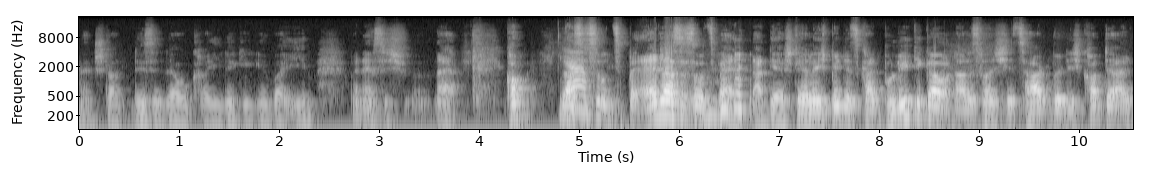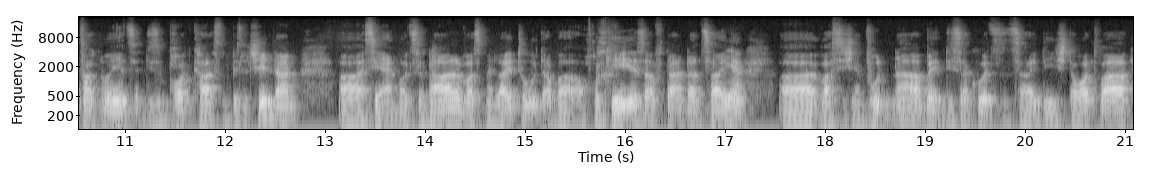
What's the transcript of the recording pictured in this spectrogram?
ja. entstanden ist, in der Ukraine gegenüber ihm, wenn er sich, naja, komm, lass, ja. es, uns äh, lass es uns beenden an der Stelle. Ich bin jetzt kein Politiker und alles, was ich jetzt sagen würde, ich konnte einfach nur jetzt in diesem Podcast ein bisschen schildern, äh, sehr emotional, was mir leid tut, aber auch okay ist auf der anderen Seite, ja. äh, was ich empfunden habe in dieser kurzen Zeit, die ich dort war.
